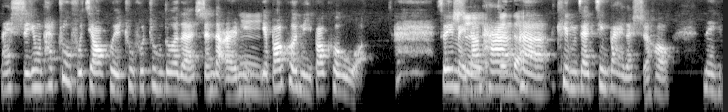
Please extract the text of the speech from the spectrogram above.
来使用，他祝福教会，祝福众多的神的儿女，嗯、也包括你，包括我。所以每当他呃 Kim 在敬拜的时候，那个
